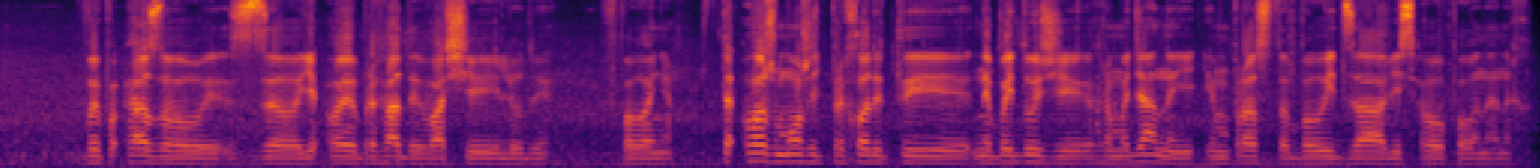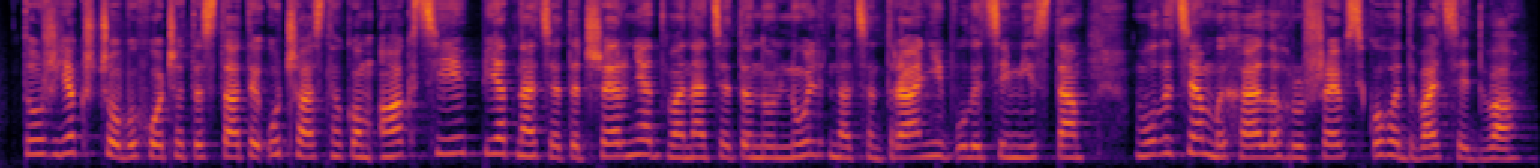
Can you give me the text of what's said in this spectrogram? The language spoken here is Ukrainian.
ви показували, з якої бригади ваші люди в полоні. Також можуть приходити небайдужі громадяни, їм просто болить за військовополонених. Тож, якщо ви хочете стати учасником акції, 15 червня, 12.00 на центральній вулиці міста, вулиця Михайла Грушевського, 22.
